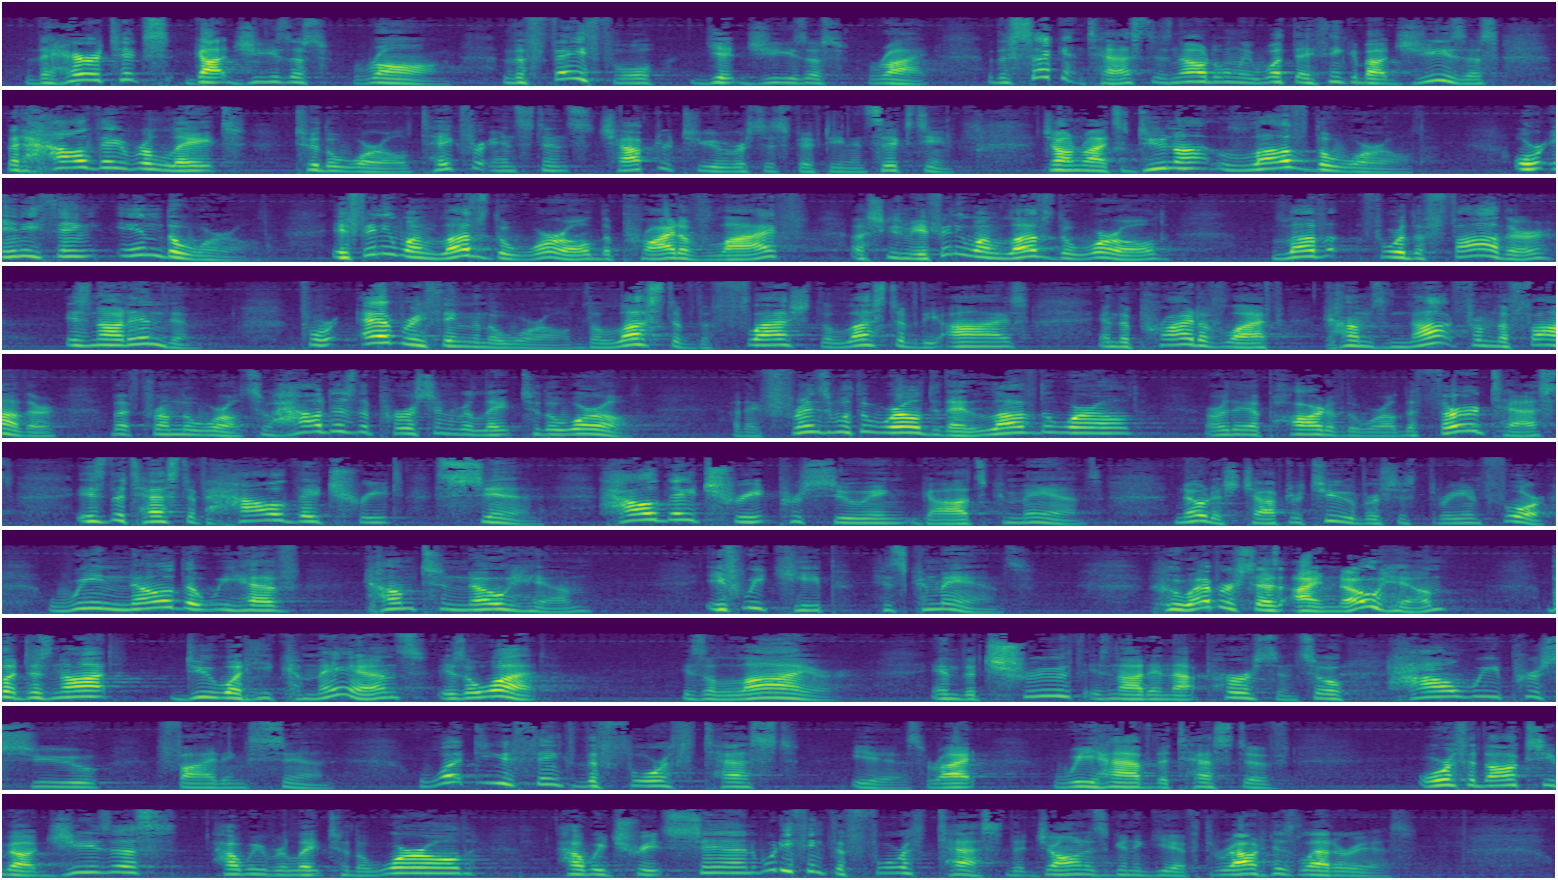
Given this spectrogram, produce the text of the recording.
The heretics got Jesus wrong. The faithful get Jesus right. The second test is not only what they think about Jesus, but how they relate to the world. Take, for instance, chapter 2, verses 15 and 16. John writes, Do not love the world or anything in the world. If anyone loves the world, the pride of life, excuse me, if anyone loves the world, love for the Father is not in them. For everything in the world, the lust of the flesh, the lust of the eyes, and the pride of life comes not from the Father, but from the world. So, how does the person relate to the world? Are they friends with the world? Do they love the world? Or are they a part of the world? The third test is the test of how they treat sin, how they treat pursuing God's commands. Notice chapter 2, verses 3 and 4. We know that we have come to know Him if we keep His commands. Whoever says, I know him, but does not do what he commands is a what? Is a liar. And the truth is not in that person. So, how we pursue fighting sin. What do you think the fourth test is, right? We have the test of orthodoxy about Jesus, how we relate to the world, how we treat sin. What do you think the fourth test that John is going to give throughout his letter is?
